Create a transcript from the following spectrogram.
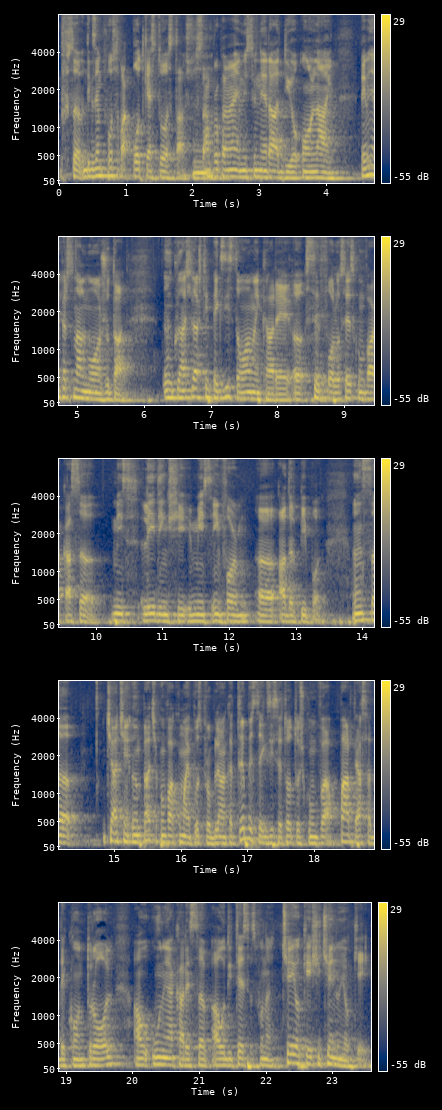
să, de exemplu, pot să fac podcastul ăsta și mm. să am propria mea emisiune radio online. Pe mine personal m-a ajutat. În, în același timp există oameni care uh, se folosesc cumva ca să misleading și misinform uh, other people. Însă ceea ce îmi place cumva cum ai pus problema, că trebuie să existe totuși cumva partea asta de control a unuia care să auditeze, să spună ce e ok și ce nu e ok.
